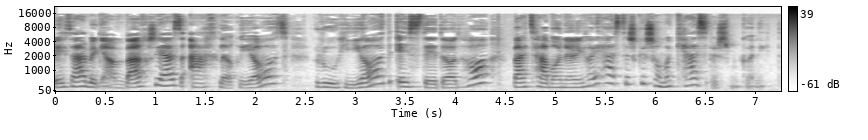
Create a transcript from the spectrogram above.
بهتر بگم بخشی از اخلاقیات، روحیات، استعدادها و توانایی هایی هستش که شما کسبش می‌کنید.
